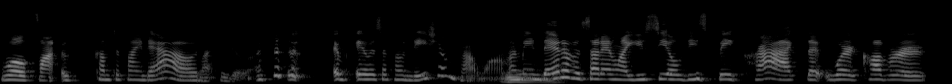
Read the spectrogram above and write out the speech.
well fi- come to find A out lot can go wrong. it, it was a foundation problem. I mean, Mm. then all of a sudden, like you see all these big cracks that were covered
